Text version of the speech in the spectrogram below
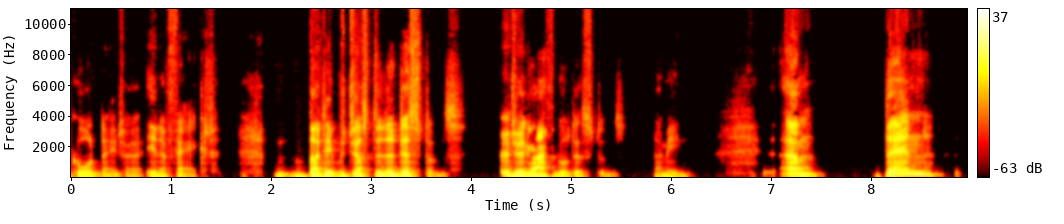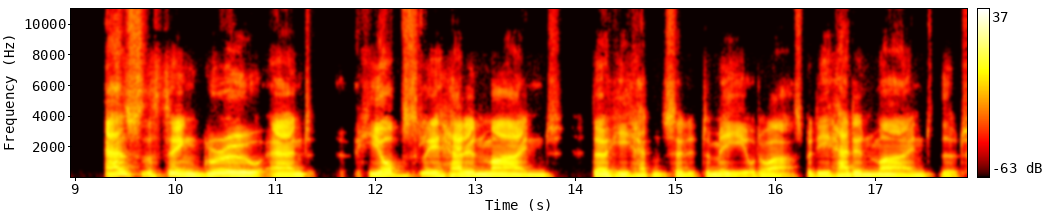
coordinator in effect but it was just at a distance mm. geographical distance i mean um, then as the thing grew, and he obviously had in mind, though he hadn't said it to me or to us, but he had in mind that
